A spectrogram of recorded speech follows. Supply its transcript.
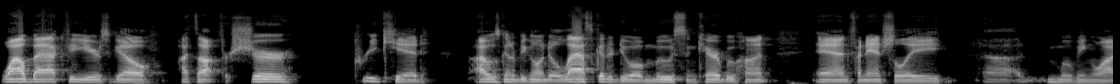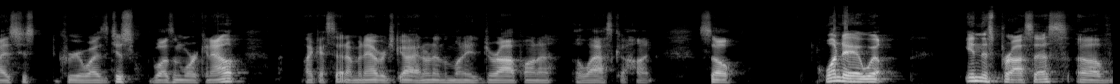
while back, a few years ago, I thought for sure, pre kid, I was going to be going to Alaska to do a moose and caribou hunt, and financially uh, moving wise, just career wise, it just wasn't working out. Like I said, I'm an average guy. I don't have the money to drop on a Alaska hunt. So one day I will. In this process of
